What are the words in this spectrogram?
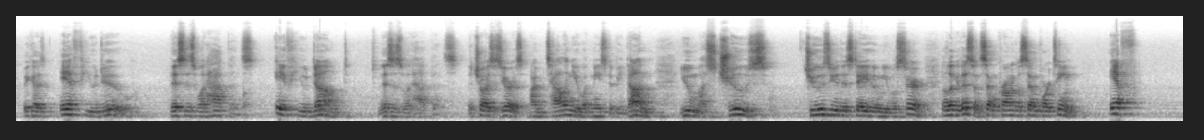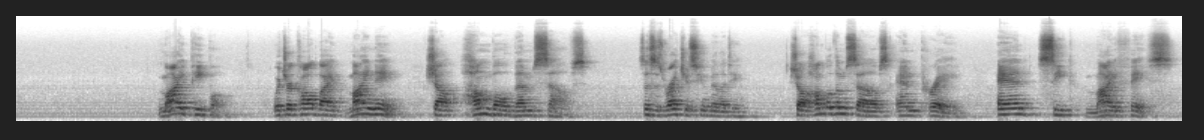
Because if you do, this is what happens. If you don't, this is what happens. The choice is yours. I'm telling you what needs to be done. You must choose. Choose you this day whom you will serve. Now look at this one, 2 Chronicles 7:14. If my people, which are called by my name, shall humble themselves. So this is righteous humility. Shall humble themselves and pray and seek my face.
